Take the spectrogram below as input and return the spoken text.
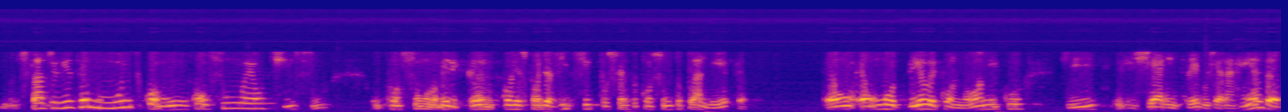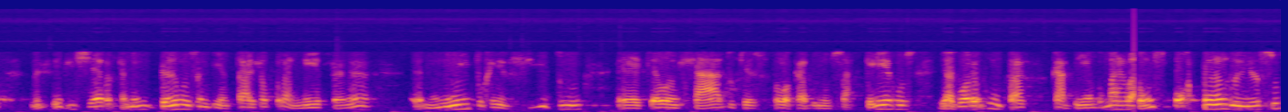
Nos Estados Unidos é muito comum, o consumo é altíssimo. O consumo americano corresponde a 25% do consumo do planeta. É um, é um modelo econômico que ele gera emprego, gera renda, mas ele gera também danos ambientais ao planeta, né? É muito resíduo é, que é lançado, que é colocado nos aterros, e agora não está cabendo, mas lá estão exportando isso,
